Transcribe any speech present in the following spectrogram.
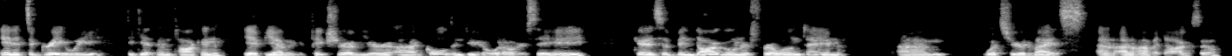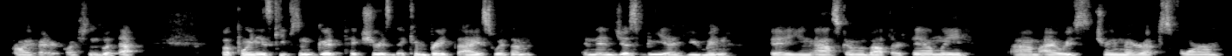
And it's a great way to get them talking. Yeah, If you have a picture of your uh, golden doodle, whatever, say, hey, guys have been dog owners for a long time. Um, what's your advice? I don't, I don't have a dog, so probably better questions with that. But point is, keep some good pictures that can break the ice with them, and then just be a human. Okay, you can ask them about their family. Um, I always train my reps for them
